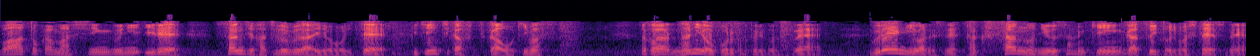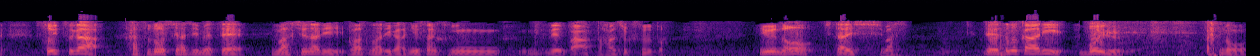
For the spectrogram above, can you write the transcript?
ワートかマッシングに入れ、38度ぐらいに置いて、1日か2日置きます。これは何が起こるかというとですね、グレーンにはですね、たくさんの乳酸菌がついておりましてですね、そいつが活動し始めて、マッシュなり、ワートなりが乳酸菌でバーッと繁殖するというのを期待します。で、その代わり、ボイル、あの、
